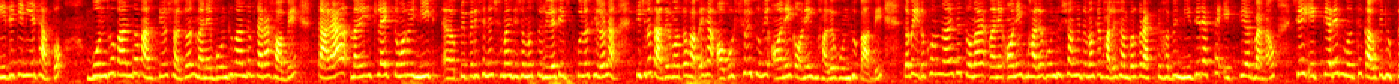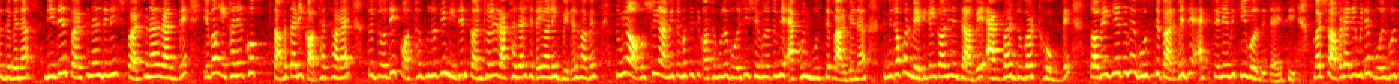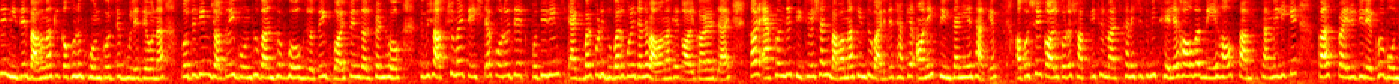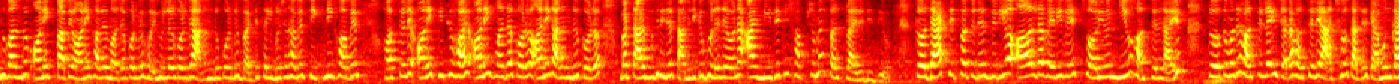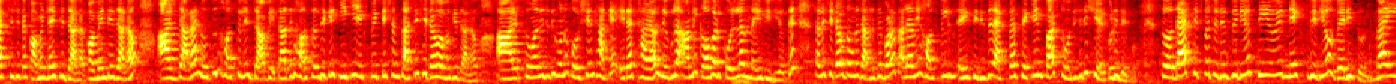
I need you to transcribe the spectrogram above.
নিজেকে নিয়ে থাকো। বন্ধু বান্ধব আত্মীয় স্বজন মানে বন্ধু বান্ধব যারা হবে, তারা মানে ইটস লাইক তোমার ওই নিট প্রিপারেশনের সময় যে সমস্ত রিলেটিভসগুলো ছিল না, কিছুটা তাদের মতো হবে। হ্যাঁ অবশ্যই তুমি অনেক অনেক ভালো বন্ধু পাবে। তবে এরকম নয় যে তোমার মানে অনেক ভালো বন্ধুর সঙ্গে তোমাকে ভালো সম্পর্ক রাখতে হবে। নিজের একটা এখতিয়ার বানাও। সেই এখতিয়ারের মধ্যে কাউকে ঢুকতে দেবে না। নিজের পার্সোনাল জিনিস পার্সোনাল রাখবে এবং এখানে খুব তাড়াতাড়ি কথা ছড়ায়। তো যদি কথাগুলোকে নিজের কন্ট্রোলে রাখা যায়, সেটাই অনেক বেটার হবে। তুমি অবশ্যই, আমি তোমাকে যে কথাগুলো বলেছি, সেগুলো তুমি এখন বুঝতে পারবে না। তুমি যখন মেডিকেল কলেজে যাবে, একবার, দুবার ঠকবে, তবে গিয়ে তুমি বুঝতে পারবে যে অ্যাকচুয়ালি আমি কি বলতে চাইছি। বাট সবার আগে আমি এটা বলব যে নিজের বাবা মাকে কখনো ফোন করতে ভুলে যেও না। প্রতিদিন যতই বন্ধু বান্ধব হোক, যতই বয়ফ্রেন্ড গার্লফ্রেন্ড হোক, তুমি সবসময় চেষ্টা করো যে প্রতিদিন একবার করে, দুবার করে যেন বাবা মাকে কল করা যায়। কারণ এখন যে সিচুয়েশন বাবা মা কিন্তু বাড়িতে থাকে, অনেক চিন্তা নিয়ে থাকে। অবশ্যই কল করো সব কিছুর মাঝখানে এসে তুমি ছেলে হও বা মেয়ে হও ফ্যামিলিকে ফার্স্ট প্রায়োরিটি রেখো বন্ধু বান্ধব অনেক পাবে, অনেক হবে, মজা করবে হই হুল্লোড় করবে, আনন্দ করবে বার্থডে সেলিব্রেশন হবে পিকনিক হবে। হস্টেলে অনেক কিছু হয়, অনেক মজা করো, অনেক আনন্দ করো বাট তার মধ্যে নিজের ফ্যামিলিকে ভুলে যাও না আর নিজেকে সবসময় ফার্স্ট প্রায়োরিটি দিও। So that's it for today's video all the very best for your new hostel life so তোমাদের হস্টেল লাইফ যারা হস্টেলে আছো, তাদের কেমন কাটছে সেটা কমেন্ট লাইফে জানা কমেন্টে জানাও। আর যারা নতুন হস্টেলে যাবে, তাদের হস্টেল থেকে কি কি এক্সপেকটেশন আছে সেটাও আমাকে জানাও। আর তোমাদের যদি কোনো কোশ্চেন থাকে, এটা ছাড়াও যেগুলো আমি কভার করলাম না এই ভিডিওতে তাহলে সেটাও তোমরা জানাতে পারো। তাহলে আমি হস্টেল এই সিরিজের একটা সেকেন্ড পার্ট তোমাদের সাথে শেয়ার করে দেবো so that's it for today's video see you in next video very soon bye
